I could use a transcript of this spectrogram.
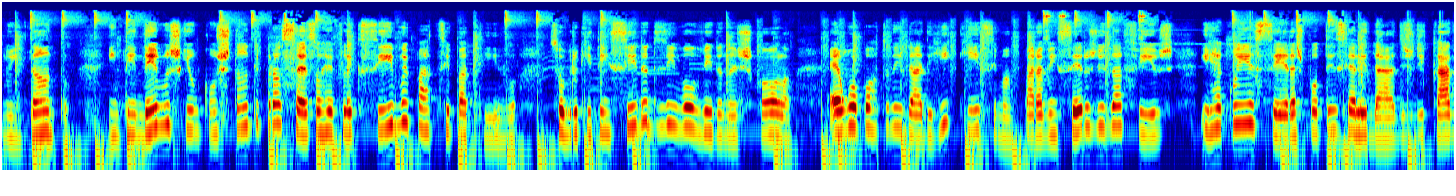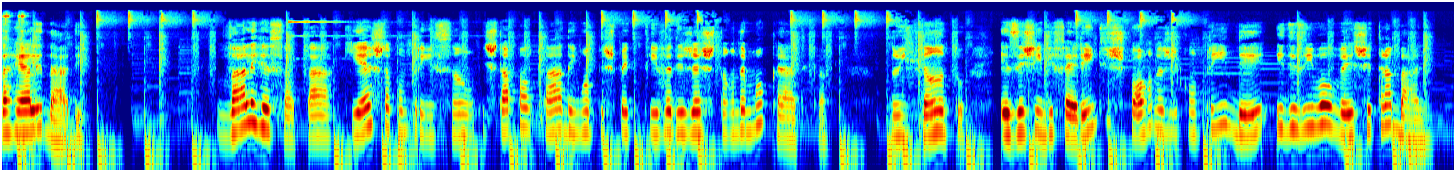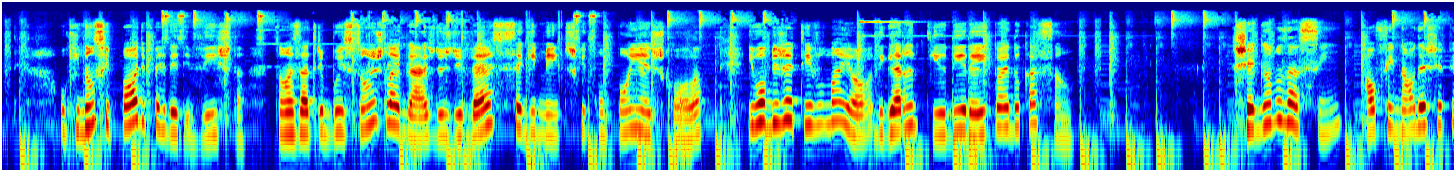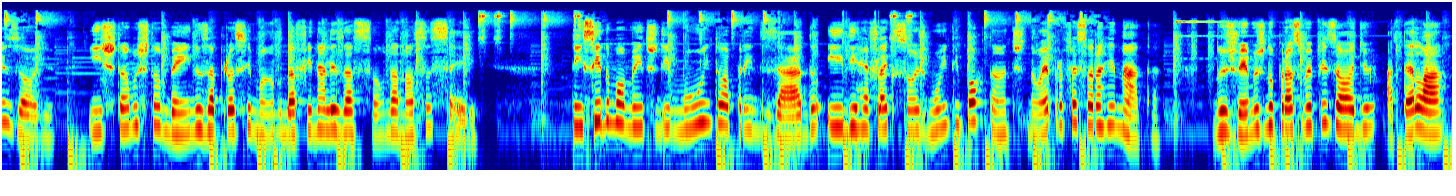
No entanto, entendemos que um constante processo reflexivo e participativo sobre o que tem sido desenvolvido na escola é uma oportunidade riquíssima para vencer os desafios e reconhecer as potencialidades de cada realidade. Vale ressaltar que esta compreensão está pautada em uma perspectiva de gestão democrática No entanto, existem diferentes formas de compreender e desenvolver este trabalho. O que não se pode perder de vista são as atribuições legais dos diversos segmentos que compõem a escola e o objetivo maior de garantir o direito à educação. Chegamos assim ao final deste episódio e estamos também nos aproximando da finalização da nossa série. Tem sido momentos de muito aprendizado e de reflexões muito importantes, não é, professora Renata? Nos vemos no próximo episódio. Até lá!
